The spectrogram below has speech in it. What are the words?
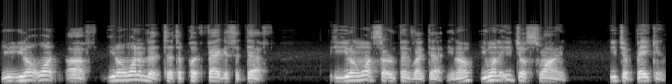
You you don't want uh you don't want them to, to, to put faggots to death. You don't want certain things like that. You know. You want to eat your swine, eat your bacon.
